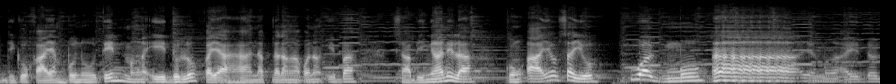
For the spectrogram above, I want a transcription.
Hindi ko kayang bunutin mga idolo kaya hanap na lang ako ng iba. Sabi nga nila, kung ayaw sa'yo, huwag mo. Yan mga idol.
